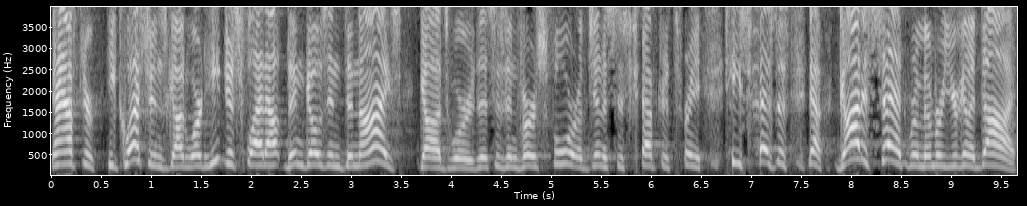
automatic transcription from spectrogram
Now, after he questions God's word, he just flat out then goes and denies God's word. This is in verse 4 of Genesis chapter 3. He says this. Now, God has said, remember, you're going to die.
